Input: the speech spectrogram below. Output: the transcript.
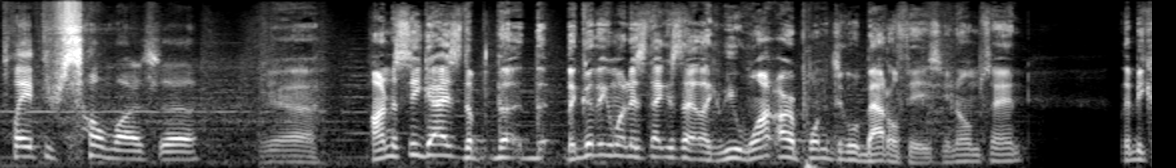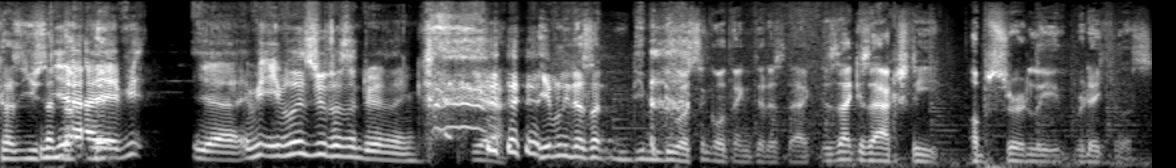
played through so much. Yeah. Yeah. Honestly, guys, the, the the the good thing about this deck is that like we want our opponent to go battle phase. You know what I'm saying? Like, because you said Yeah. if you, yeah. If Evilizoo doesn't do anything. yeah, Evely doesn't even do a single thing to this deck. This deck is actually absurdly ridiculous.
